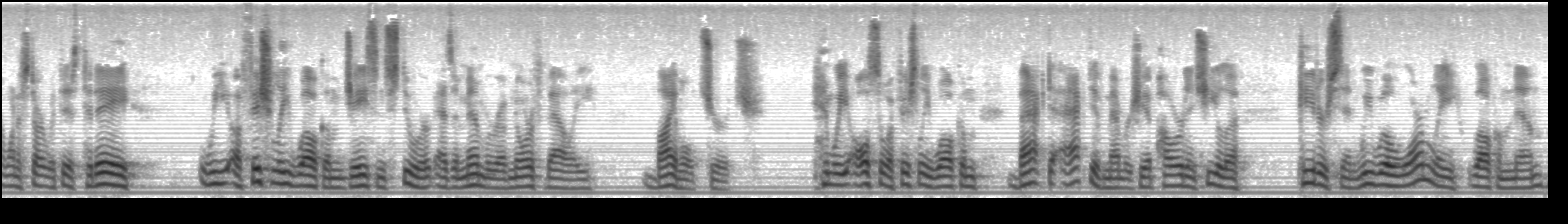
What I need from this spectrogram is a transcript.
I want to start with this. Today, we officially welcome Jason Stewart as a member of North Valley Bible Church. And we also officially welcome back to active membership Howard and Sheila Peterson. We will warmly welcome them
